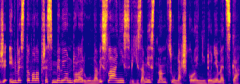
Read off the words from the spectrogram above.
že investovala přes milion dolarů na vyslání svých zaměstnanců na školení do Německa.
